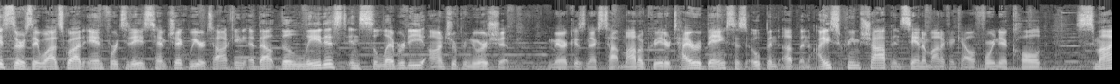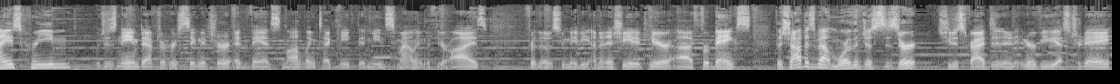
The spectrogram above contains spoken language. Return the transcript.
It's Thursday, Wad Squad, and for today's temp check, we are talking about the latest in celebrity entrepreneurship. America's Next Top Model creator Tyra Banks has opened up an ice cream shop in Santa Monica, California called Smize Cream, which is named after her signature advanced modeling technique that means smiling with your eyes. For those who may be uninitiated here, uh, for Banks, the shop is about more than just dessert. She described it in an interview yesterday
